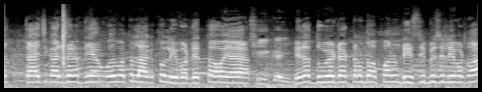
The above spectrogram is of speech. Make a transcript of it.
ਅਟੈਚ ਕਰ ਸਕਦੇ ਆ ਉਹਦੇ ਵਾਸਤੇ ਲੱਗ ਤੋਂ ਲੀਵਰ ਦਿੱਤਾ ਹੋਇਆ ਆ। ਠੀਕ ਹੈ ਜੀ। ਤਾਂ ਦੂਏ ਟਰੈਕਟਰ ਤੋਂ ਆਪਾਂ ਨੂੰ ਡੀਸੀਪੀਸੀ ਲੀਵਰ ਦਾ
